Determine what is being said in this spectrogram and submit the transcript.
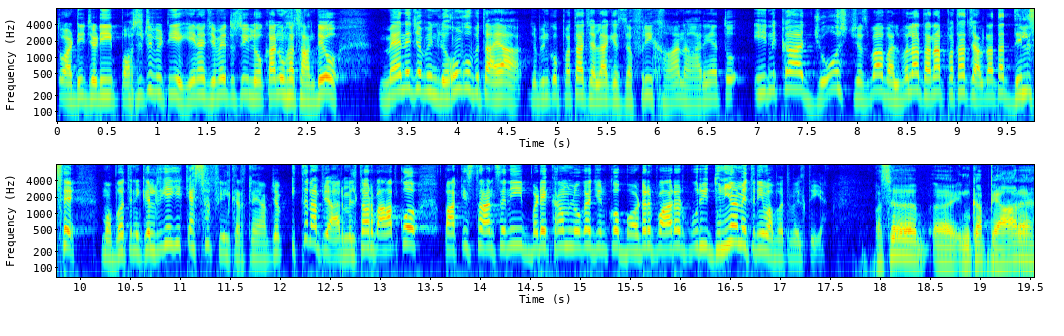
ਤੁਹਾਡੀ ਜਿਹੜੀ ਪੋਜ਼ਿਟਿਵਿਟੀ ਹੈਗੀ ਨਾ ਜਿਵੇਂ ਤੁਸੀਂ ਲੋਕਾਂ ਨੂੰ ਹਸਾਉਂਦੇ ਹੋ मैंने जब इन लोगों को बताया, जब इनको पता चला जफरी खान आ रहे हैं तो इनका जोश, जज्बा वलवला था ना, पता चल रहा था, दिल से मोहब्बत निकल रही है। ये कैसा फील करते हैं आप, जब इतना प्यार मिलता है, और आपको पाकिस्तान से नहीं, बड़े कम लोग हैं जिनको बॉर्डर पार और पूरी दुनिया में इतनी मोहब्बत मिलती है। बस इनका प्यार है।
